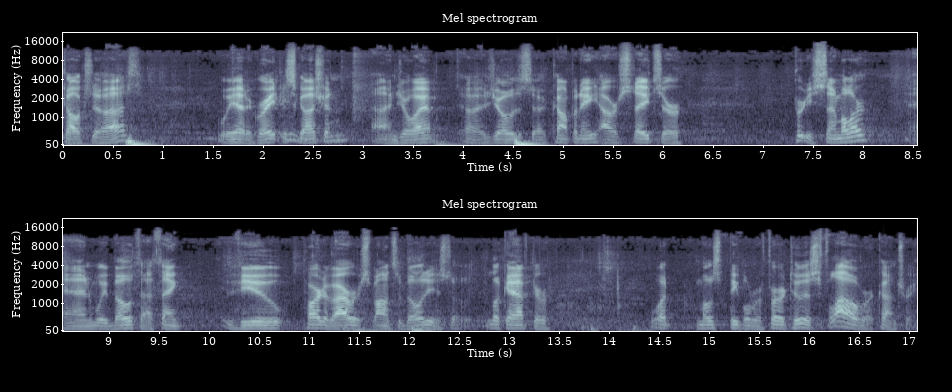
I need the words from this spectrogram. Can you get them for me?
talks to us. We had a great discussion. I enjoy. Uh, Joe's uh, company, our states are pretty similar, and we both, I think, view part of our responsibility is to look after what most people refer to as flyover country.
